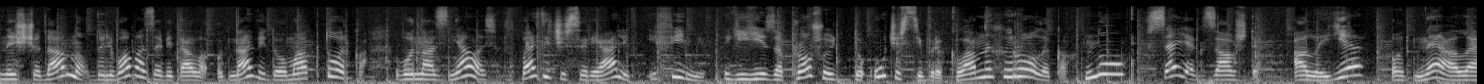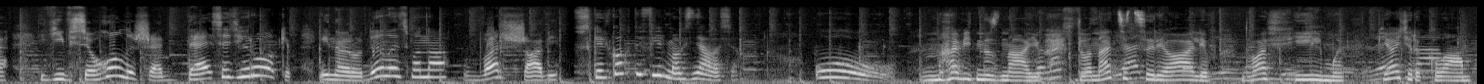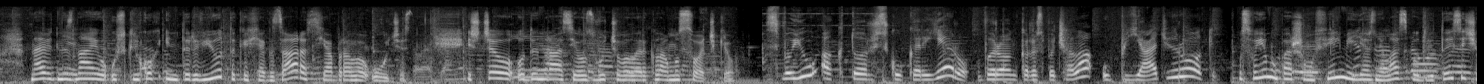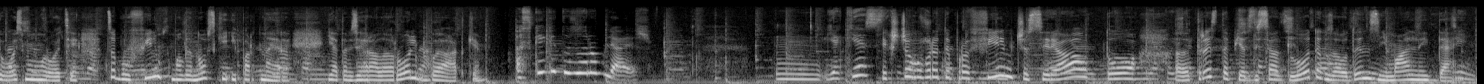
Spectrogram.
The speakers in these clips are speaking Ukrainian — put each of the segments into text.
Нещодавно до Львова завітала одна відома акторка. Вона знялась в безлічі серіалів і фільмів. Її запрошують до участі в рекламних роликах. Ну, все як завжди. Але є одне але їй всього лише 10 років, і народилась вона в Варшаві. В скількох ти фільмах знялася? О, Навіть не знаю. 12 серіалів, два фільми, 5 реклам. Навіть не знаю, у скількох інтерв'ю, таких як зараз, я брала участь. І ще один раз я озвучувала рекламу сочків. Свою акторську кар'єру Веронка розпочала у 5 років. У своєму першому фільмі я знялась у 2008 році. Це був фільм Малиновський і партнери. Я там зіграла роль Беатки. А скільки ти заробляєш? Якщо говорити про фільм чи серіал, то е, 350 злотих за один знімальний день.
